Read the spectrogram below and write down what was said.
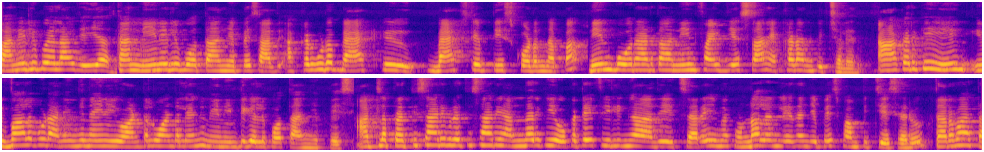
తను వెళ్ళిపోయేలాగా చెయ్యాలి. కానీ నేను వెళ్ళిపోతా అని చెప్పేసి అది అక్కడ కూడా బ్యాక్ బ్యాక్ స్టెప్ తీసుకోవడం తప్ప నేను పోరాడతా నేను ఫైట్ చేస్తా అని ఎక్కడ అనిపించలేదు. ఆఖరికి ఇవాళ కూడా అనింది నేను ఈ వంటలు వండలేను నేను ఇంటికి వెళ్ళిపోతా అని చెప్పేసి. అట్లా ప్రతిసారి ప్రతిసారి అందరికి ఒకటే ఫీలింగ్ అది సరే ఈమెకు ఉండాలని లేదని చెప్పేసి పంపించేశారు. తర్వాత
